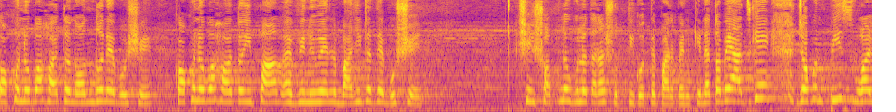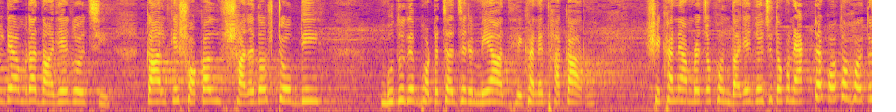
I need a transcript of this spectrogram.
কখনো বা হয়তো নন্দনে বসে, কখনো বা হয়তো এই পাম অ্যাভিনিউয়ের বাড়িটাতে বসে সেই স্বপ্নগুলো তারা সত্যি করতে পারবেন কিনা। তবে আজকে যখন পিস ওয়ার্ল্ডে আমরা দাঁড়িয়ে রয়েছি, কালকে সকাল সাড়ে দশটা অবধি বুদ্ধদেব ভট্টাচার্যের মেয়াদ এখানে থাকার, সেখানে আমরা যখন দাঁড়িয়ে রয়েছি, তখন একটা কথা হয়তো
